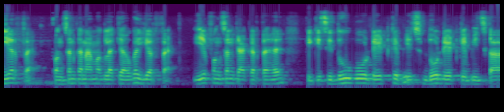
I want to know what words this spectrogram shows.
ईयर फ्रैक फ़ंक्शन का नाम अगला क्या होगा? ईयर फ्रैक ये फ़ंक्शन क्या करता है कि किसी दो डेट के बीच, दो डेट के बीच का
